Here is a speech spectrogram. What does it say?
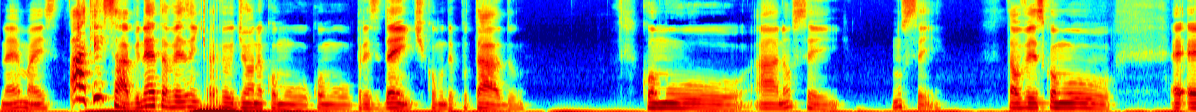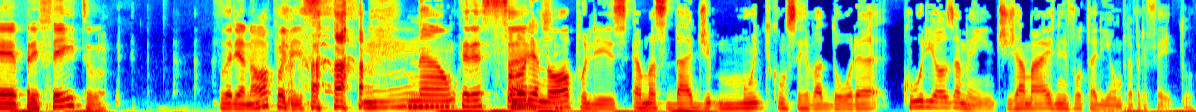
Né, mas. Ah, quem sabe, né? Talvez a gente vai ver o Jonah como, como presidente, como deputado. Como. Ah, não sei. Não sei. Talvez como é, prefeito. Florianópolis? hum, Não. Interessante. Florianópolis é uma cidade muito conservadora, curiosamente. Jamais me votariam para prefeito.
